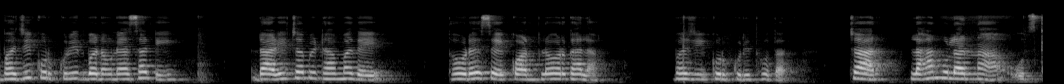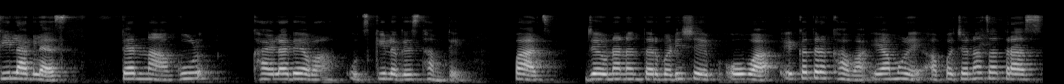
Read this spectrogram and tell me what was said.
भजी कुरकुरीत बनवण्यासाठी डाळीच्या पिठामध्ये थोडेसे कॉर्नफ्लॉवर घाला. भजी कुरकुरीत होतात. चार लहान मुलांना उचकी लागल्यास त्यांना गूळ खायला द्यावा. उचकी लगेच थांबते. पाच जेवणानंतर बडीशेप ओवा एकत्र खावा. यामुळे अपचनाचा त्रास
